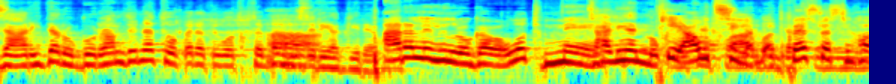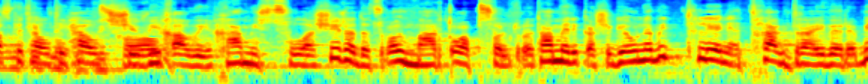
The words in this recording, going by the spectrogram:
ზარი და როგორ რამდენად ოპერატიულად ხდება ამის რეაგირება? პარალელურ რო გავავლოთ, მე ძალიან კი აუცილებლად. Best Western Hospitality House-ში ვიყავი ღამის ცულაში, რადგან ვიყავი მარტო აბსოლუტურად. ამერიკაში გეუნები თლიანად ტრაკ დრაივერები,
